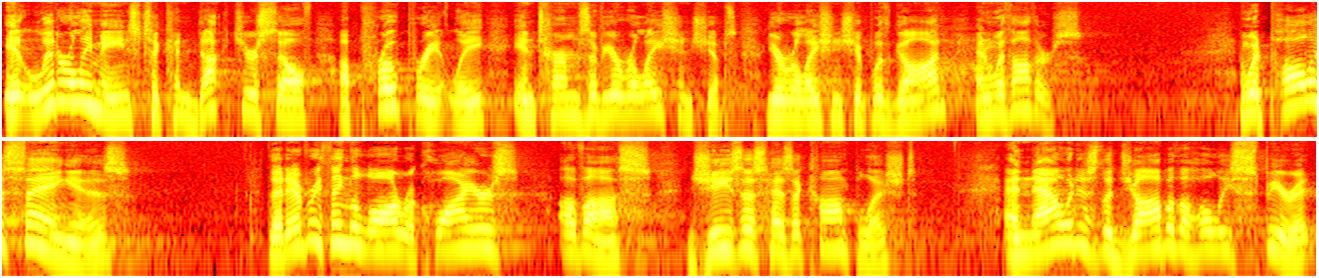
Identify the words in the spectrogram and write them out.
It literally means to conduct yourself appropriately in terms of your relationships, your relationship with God and with others. And what Paul is saying is that everything the law requires of us, Jesus has accomplished, and now it is the job of the Holy Spirit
